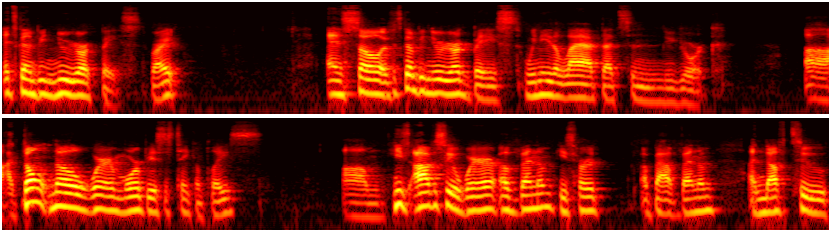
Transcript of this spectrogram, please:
it's going to be New York based, right? And so, if it's going to be New York based, we need a lab that's in New York. Uh, I don't know where Morbius is taking place. Um, he's obviously aware of Venom. He's heard about Venom enough to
